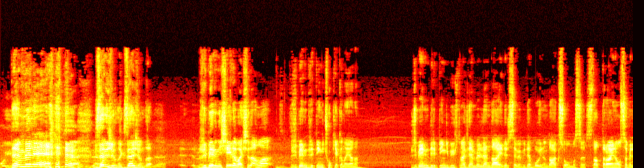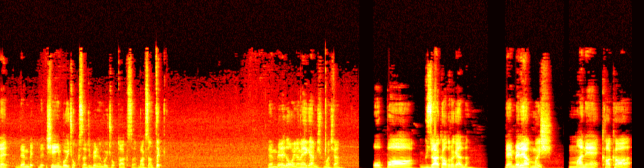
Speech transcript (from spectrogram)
Oy. Dembele. Güzel, güzel. hücumda, güzel hücumda. Ribery'nin şeyiyle başladı ama Ribery'nin driplingi çok yakın ayağına. Ribery'nin driplingi büyük ihtimal Dembele'den daha iyidir. Sebebi de boyunun daha kısa olması. Statları aynı olsa bile Dembe şeyin boyu çok kısa. Ribery'nin boyu çok daha kısa. Baksana tık. Dembele de oynamaya gelmiş bu maça. Hoppa. Güzel kadro geldi. Dembele yapmış. Mane, Kaka,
